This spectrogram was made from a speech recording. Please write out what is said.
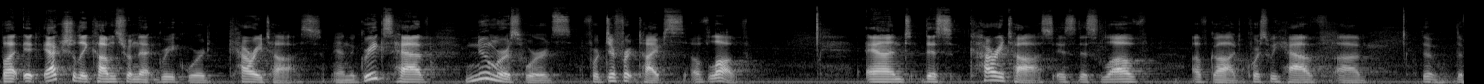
But it actually comes from that Greek word caritas. And the Greeks have numerous words for different types of love. And this caritas is this love of God. Of course, we have uh, the, the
